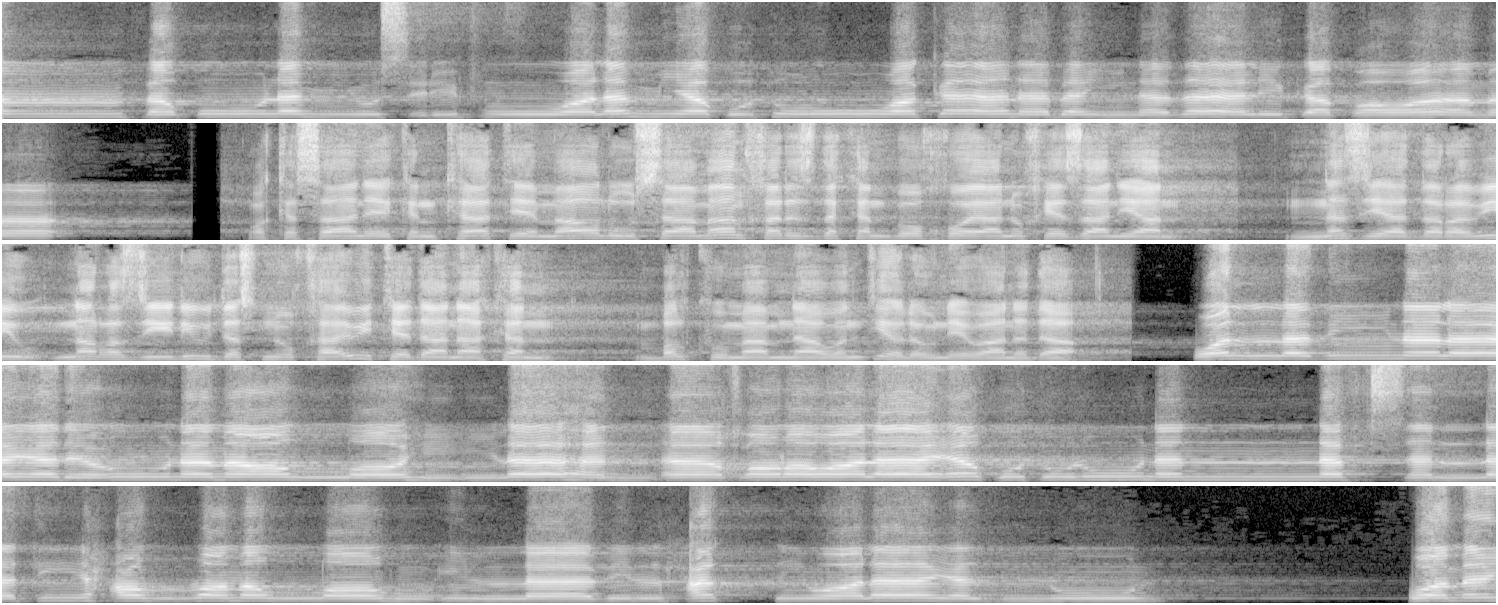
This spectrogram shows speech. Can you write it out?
أنفقوا لم يسرفوا ولم يقتروا وكان بين ذلك قواما. وكسانيكن كاتي مالو سامان خرز دكن بو خويان خيزانيان نزيا درويو نرزيليو دسنو قاوي تيداناكن بلكو مامناوندية لو نيواندا والذين لا يدعون مع الله إلها آخر ولا يقتلون النفس التي حرم الله إلا بالحق ولا يزنون ومن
